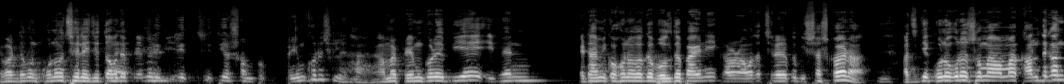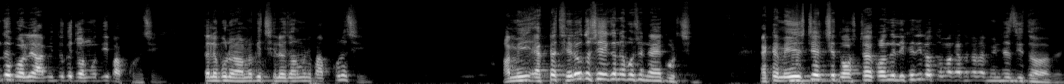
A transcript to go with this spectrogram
এবার দেখুন কোনো ছেলে যেহেতু আমাদের প্রেমের বিয়ে তৃ- তৃতীয় সম্পর্ক প্রেম করেছিলেন? হ্যাঁ আমার প্রেম করে বিয়ে ইভেন এটা আমি কখনো কাউকে বলতে পারিনি কারণ আমাদের ছেলেরা কেউ বিশ্বাস করে না। আজকে কোনো কোনো সময় আমার কানতে কানতে বলে আমি তোকে জন্ম দিয়ে পাপ করেছি। তাহলে বলুন আমরা কি ছেলে জন্ম দিয়ে পাপ করেছি? আমি একটা ছেলেও তো সেখানে বসে ন্যায় করছে। একটা ম্যাজিস্ট্রেট সে দশ টাকা কলমে লিখে দিল তোমাকে এত টাকা মেনটেন্স দিতে হবে।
